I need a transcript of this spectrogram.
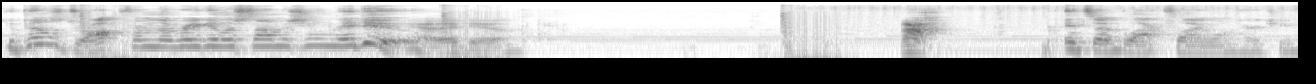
Do pills drop from the regular slot machine? They do. Yeah, they do. Ah! It's a black fly won't hurt you.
